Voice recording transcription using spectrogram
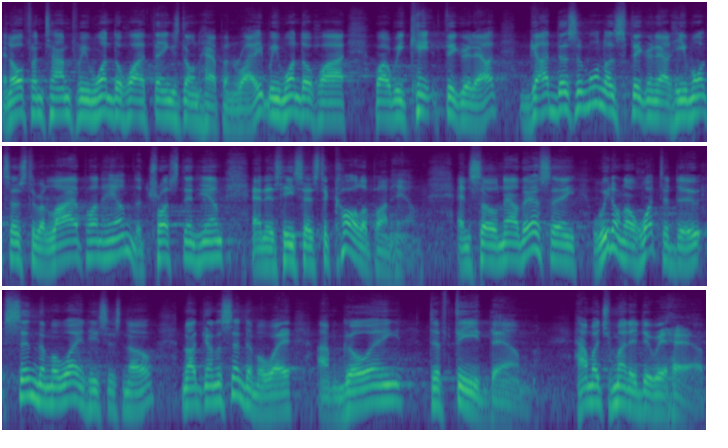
And oftentimes we wonder why things don't happen right. We wonder why, why we can't figure it out. God doesn't want us figuring out. He wants us to rely upon Him, to trust in Him, and as He says, to call upon Him. And so now they're saying, We don't know what to do. Send them away. And He says, No, I'm not going to send them away. I'm going to feed them. How much money do we have?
